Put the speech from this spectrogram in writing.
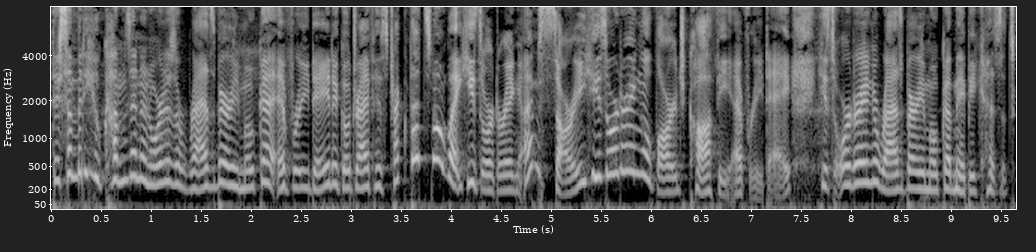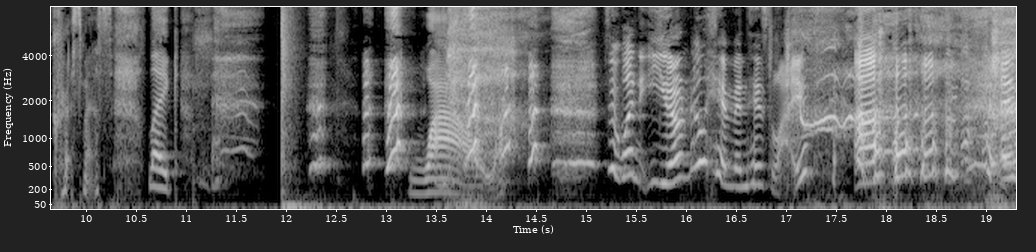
There's somebody who comes in and orders a raspberry mocha every day to go drive his truck. That's not what he's ordering. I'm sorry, he's ordering a large coffee every day. He's ordering a raspberry mocha maybe because it's Christmas. Like Wow. One, you don't know him in his life, um, and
